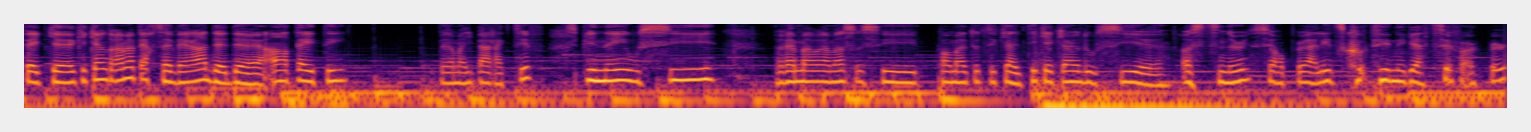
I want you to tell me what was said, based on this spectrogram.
Fait que quelqu'un de vraiment persévérant, de, de entêté, vraiment hyperactif. Discipliné aussi. Vraiment, vraiment, ça, c'est pas mal toutes ses qualités. Quelqu'un d'aussi euh, ostineux, si on peut aller du côté négatif un peu.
